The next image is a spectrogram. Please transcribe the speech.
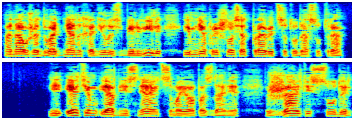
Она уже два дня находилась в Бельвиле, и мне пришлось отправиться туда с утра. И этим и объясняется мое опоздание. Жальтесь, сударь,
